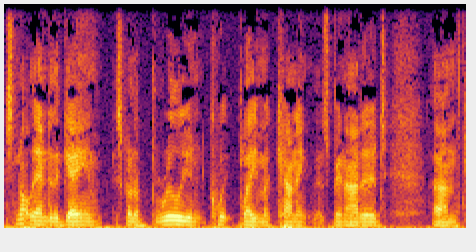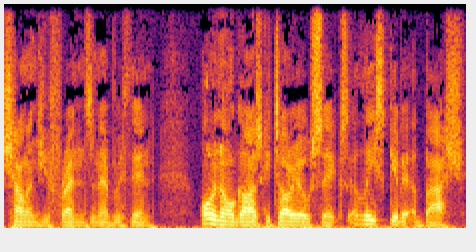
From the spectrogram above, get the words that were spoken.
it's not the end of the game. It's got a brilliant quick play mechanic that's been added, um, challenge your friends and everything. All in all, guys, Guitar Hero 6, at least give it a bash.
